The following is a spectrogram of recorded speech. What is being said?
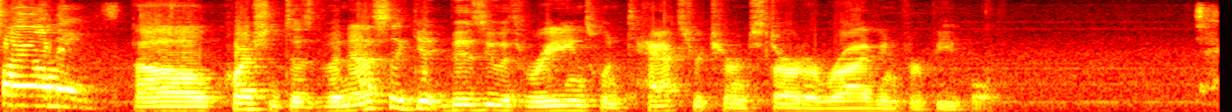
By all means. Uh, question: Does Vanessa get busy with readings when tax returns start arriving for people?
